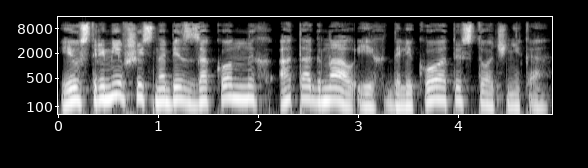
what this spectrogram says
и, устремившись на беззаконных, отогнал их далеко от источника.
